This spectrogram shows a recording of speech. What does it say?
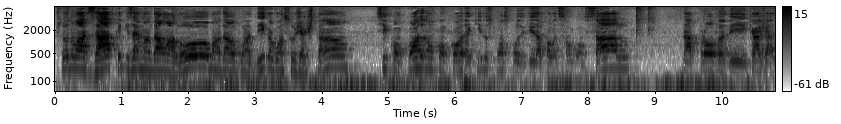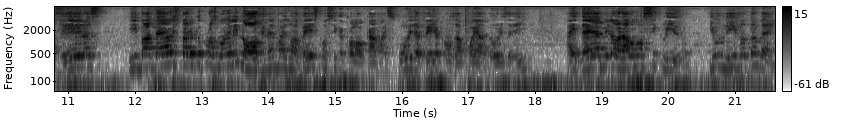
estou no WhatsApp, quem quiser mandar um alô, mandar alguma dica, alguma sugestão, se concorda ou não concorda aqui dos pontos positivos da prova de São Gonçalo, na prova de Cajazeiras. E Badel, espero que o próximo ano ele inove, né? Mais uma vez, consiga colocar mais coisa, veja com os apoiadores aí. A ideia é melhorar o nosso ciclismo e o nível também.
